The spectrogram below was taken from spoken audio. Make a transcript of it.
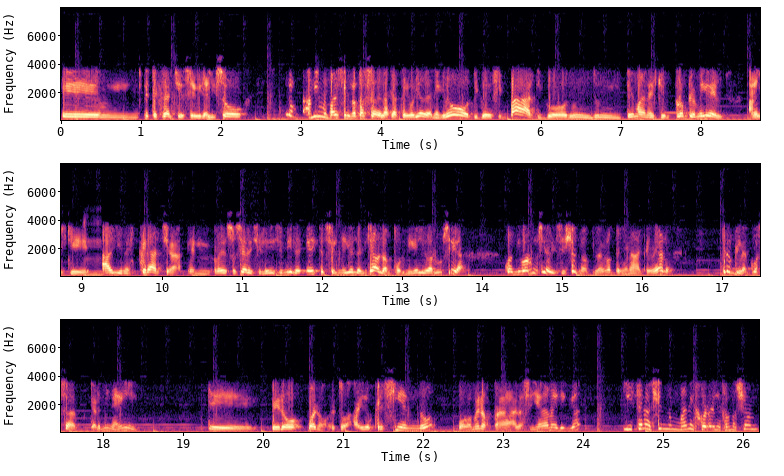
eh, este scratch se viralizó. A mí me parece que no pasa de la categoría de anecdótico, de simpático, de un, de un tema en el que el propio Miguel, al que Mm. alguien escracha en redes sociales y le dice, mire, este es el Miguel del que hablan, por Miguel Ibarlucía. Cuando Ibarlucía dice, yo no, no tengo nada que ver, creo que la cosa termina ahí. Eh, pero bueno, esto ha ido creciendo, por lo menos para la señal América, y están haciendo un manejo de la información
